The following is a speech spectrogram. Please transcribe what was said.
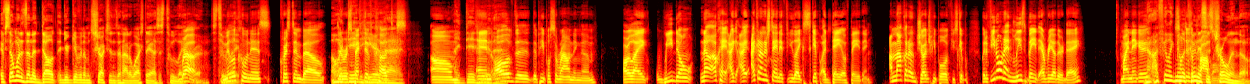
if someone is an adult and you're giving them instructions on how to wash their ass, it's too late, Bruh, bro. It's too Mila late. Kunis, Kristen Bell, Oh, their did respective cuts, um, I did, and that. all of the the people surrounding them are like, we don't. Now, okay, I, I I can understand if you like skip a day of bathing. I'm not gonna judge people if you skip, but if you don't at least bathe every other day, my nigga, Now, I feel like Mila Kunis is trolling though.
